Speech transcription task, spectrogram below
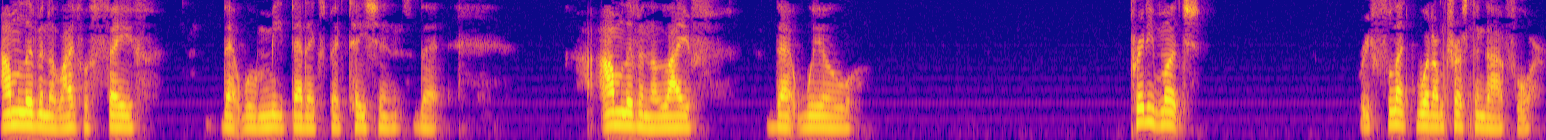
I'm living a life of faith that will meet that expectations that I'm living a life that will pretty much reflect what I'm trusting God for.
